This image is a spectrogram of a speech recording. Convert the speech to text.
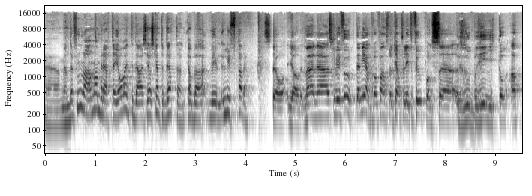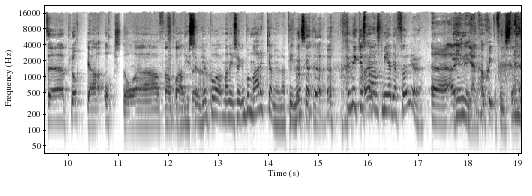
Eh, Men det får någon annan berätta. Jag var inte där så jag ska inte berätta den. Jag bara vill lyfta det. Så gör vi. Men äh, ska vi få upp den igen? För det fanns väl kanske lite fotbollsrubriker att äh, plocka också. Äh, framförallt... Man är ju sugen på, man är sugen på Marca nu när pinnen sitter där. Hur mycket spansk media följer du? Eh, Ingen. Han skiter fullständigt i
